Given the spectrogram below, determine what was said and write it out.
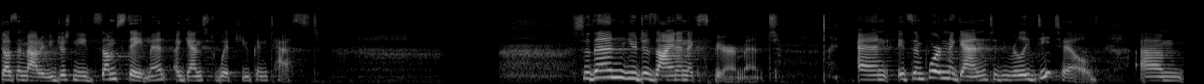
doesn't matter. You just need some statement against which you can test. So then you design an experiment. And it's important, again, to be really detailed. Um,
